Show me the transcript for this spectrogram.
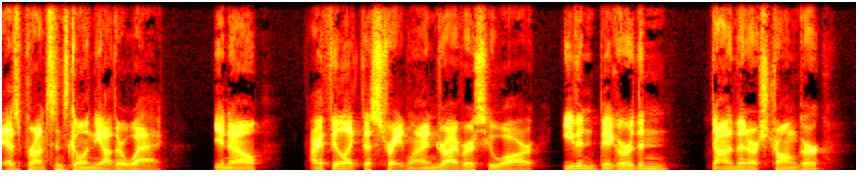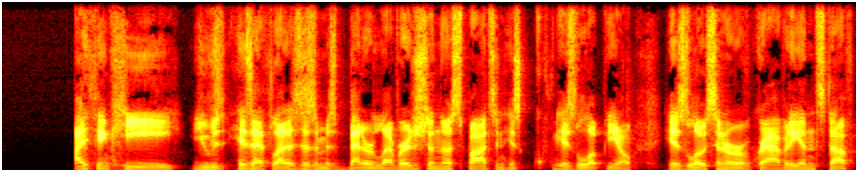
as Brunson's going the other way. You know, I feel like the straight line drivers who are even bigger than Donovan are stronger. I think he use his athleticism is better leveraged in those spots and his his low you know his low center of gravity and stuff.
